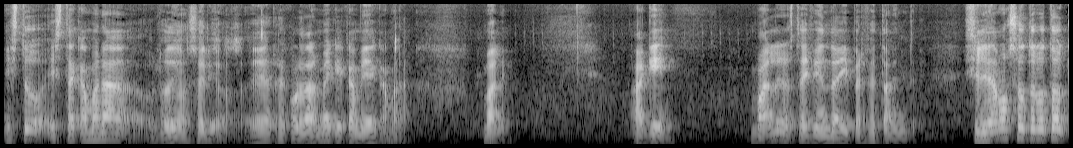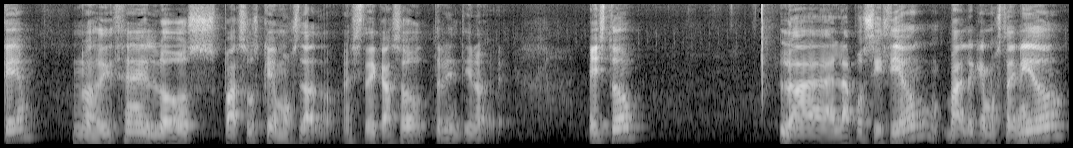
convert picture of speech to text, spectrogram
Esto, esta cámara, os lo digo en serio, eh, recordadme que cambie de cámara. Vale, aquí, ¿vale? Lo estáis viendo ahí perfectamente. Si le damos otro toque, nos dice los pasos que hemos dado, en este caso 39. Esto, la, posición, ¿vale? Que hemos tenido,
